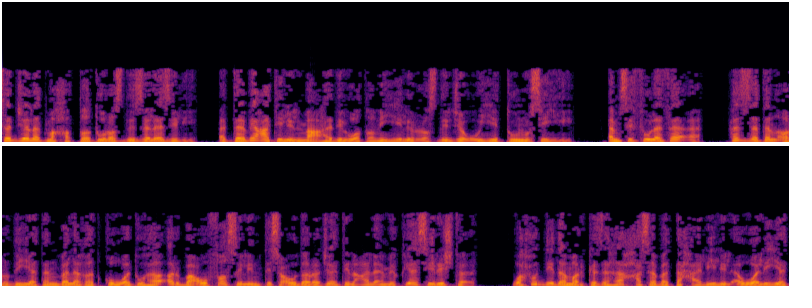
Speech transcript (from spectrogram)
سجلت محطات رصد الزلازل التابعة للمعهد الوطني للرصد الجوي التونسي. أمس الثلاثاء هزة أرضية بلغت قوتها 4.9 درجات على مقياس ريشتر وحدد مركزها حسب التحاليل الأولية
